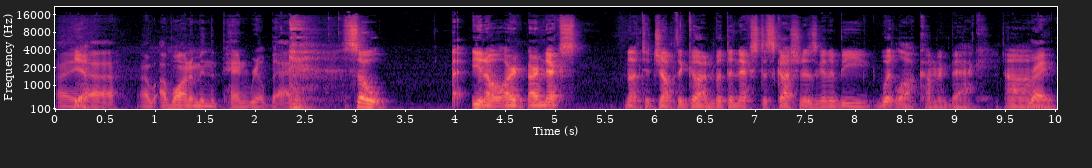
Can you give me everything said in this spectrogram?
I Yeah. uh, I, I want him in the pen real bad. So, uh, you know, our our next not to jump the gun, but the next discussion is going to be Whitlock coming back. Um, right.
